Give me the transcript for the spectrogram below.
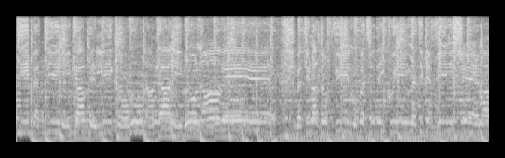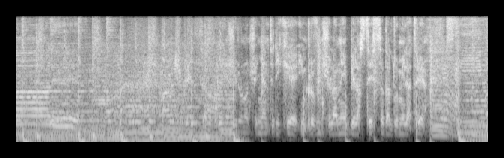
Ti pettini i capelli con una calibro 9 Metti un altro film, un pezzo dei Queen Metti che finisce male In giro non c'è niente di che, in provincia la nebbia è la stessa dal 2003. Scrivo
